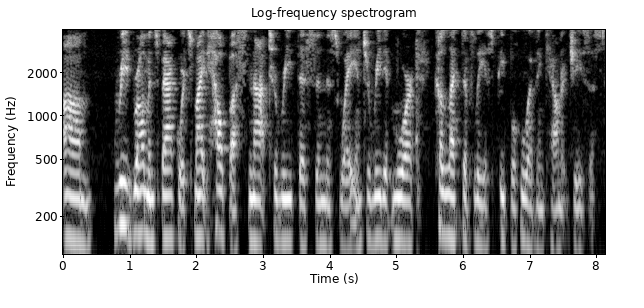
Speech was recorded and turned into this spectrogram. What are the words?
um, read Romans backwards, might help us not to read this in this way and to read it more collectively as people who have encountered Jesus.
